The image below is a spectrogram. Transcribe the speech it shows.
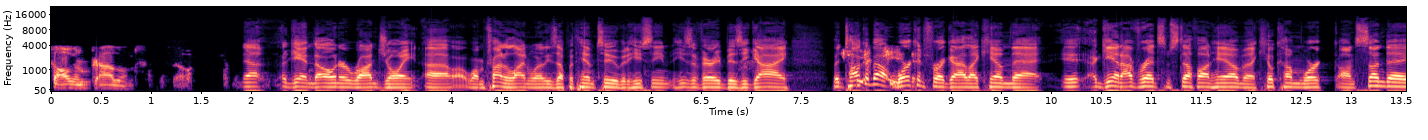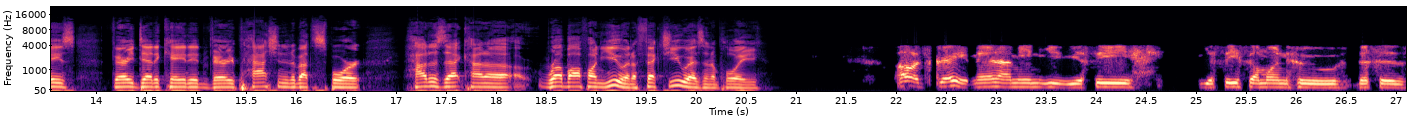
solving problems. So. Now, again, the owner Ron Joint. Uh, well, I'm trying to line one of these up with him too, but he seemed he's a very busy guy. But talk about working for a guy like him. That it, again, I've read some stuff on him. Like he'll come work on Sundays. Very dedicated, very passionate about the sport. How does that kind of rub off on you and affect you as an employee? Oh, it's great, man. I mean, you, you see, you see someone who this is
